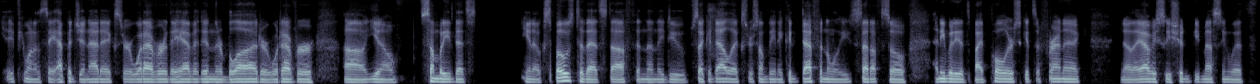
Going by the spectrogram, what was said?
if you want to say epigenetics or whatever, they have it in their blood or whatever. Uh, you know, somebody that's, you know, exposed to that stuff, and then they do psychedelics or something. It could definitely set up so anybody that's bipolar, schizophrenic, you know, they obviously shouldn't be messing with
